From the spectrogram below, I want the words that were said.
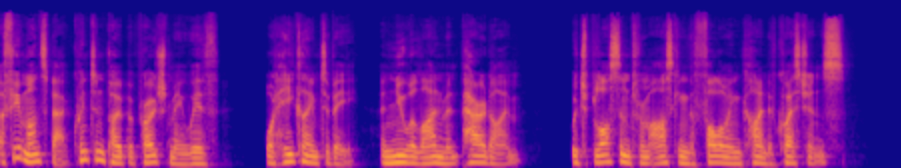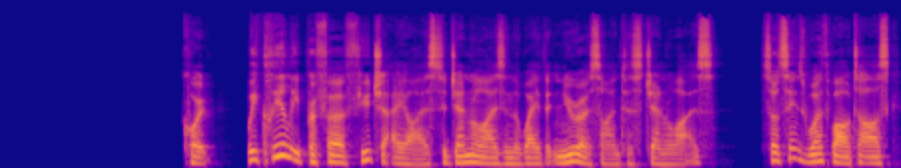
A few months back, Quintin Pope approached me with what he claimed to be a new alignment paradigm, which blossomed from asking the following kind of questions. Quote, we clearly prefer future AIs to generalize in the way that neuroscientists generalize, so it seems worthwhile to ask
